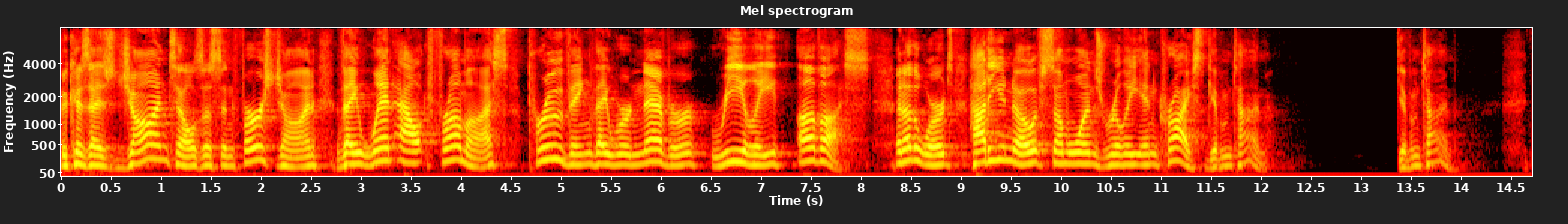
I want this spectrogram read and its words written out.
Because as John tells us in 1 John, they went out from us, proving they were never really of us. In other words, how do you know if someone's really in Christ? Give them time. Give them time.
